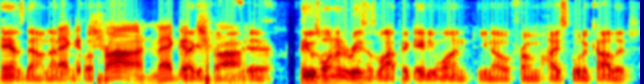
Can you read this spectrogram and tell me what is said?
hands down. Not Megatron. Megatron. Megatron. Yeah. He was one of the reasons why I picked 81. You know, from high school to college,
